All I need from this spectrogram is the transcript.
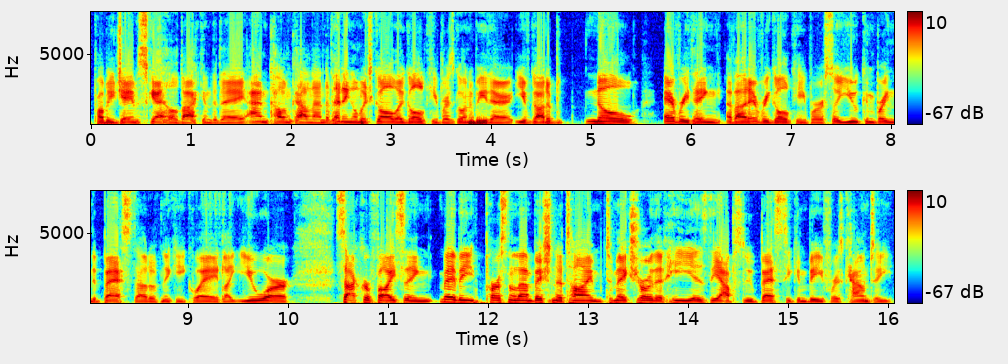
probably James Skehill back in the day and Colm Callanan, depending on which Galway goalkeeper is going to be mm-hmm. there. You've got to know everything about every goalkeeper so you can bring the best out of Nickie Quaid. Like you are sacrificing maybe personal ambition at time to make sure that he is the absolute best he can be for his county.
